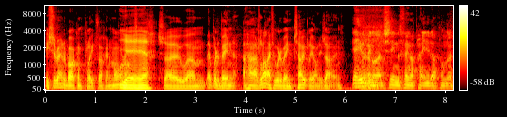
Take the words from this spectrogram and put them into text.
he's surrounded by complete fucking morons. Yeah, yeah, yeah. So um, that would have been a hard life. He would have been totally on his own. Yeah, he would have been like. Have you seen the thing I painted up on the?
